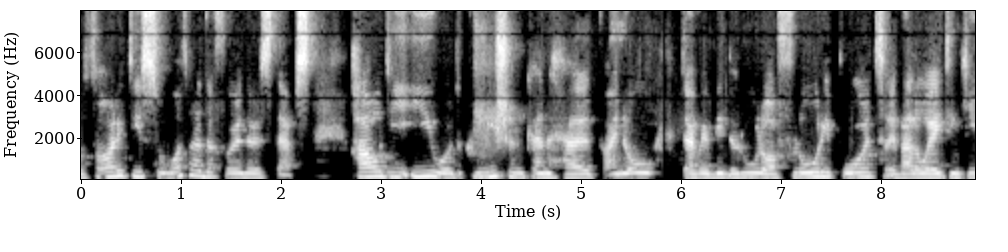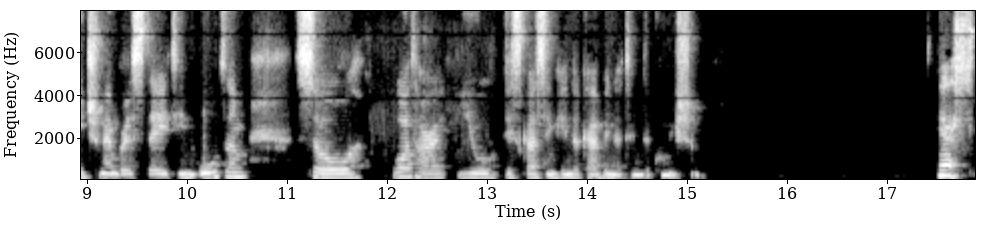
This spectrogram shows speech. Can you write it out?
authorities. So, what are the further steps? How the EU or the Commission can help. I know there will be the rule of law report evaluating each member state in autumn. So, what are you discussing in the cabinet in the Commission? Yes,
